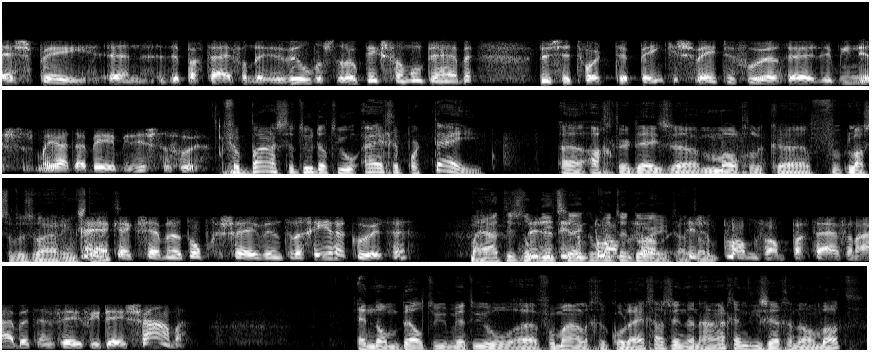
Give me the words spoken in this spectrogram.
uh, SP en de partij van de heer Wilders er ook niks van moeten hebben. Dus het wordt uh, peentjes zweten voor uh, de ministers. Maar ja, daar ben je minister voor. Verbaast het u dat uw eigen partij achter deze mogelijke lastenverzwaring staat? Ja, kijk, ze hebben het opgeschreven in het regeerakkoord, hè? Maar ja, het is nog dus niet zeker of het er doorheen gaat Het is een plan van Partij van de Arbeid en VVD samen. En dan belt u met uw uh, voormalige collega's in Den Haag en die zeggen dan wat?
